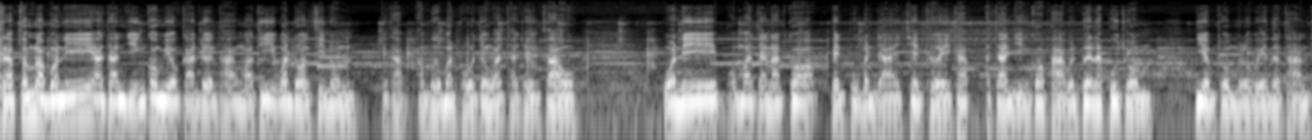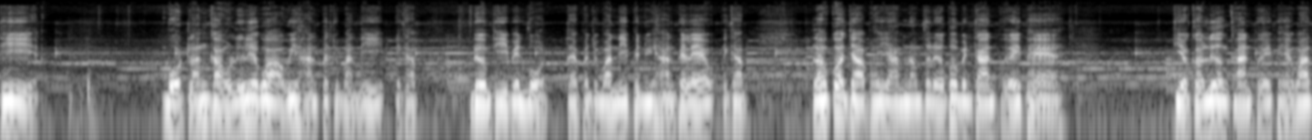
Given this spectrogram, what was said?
ครับสำหรับวันนี้อาจารย์หญิงก็มีโอกาสเดินทางมาที่วัดดอนศรีนนท์นะครับอำเภอบ้านโพจังหวัดฉะเชิงเทราวันนี้ผมอาจารย์นัทก็เป็นผู้บรรยายเช่นเคยครับ อาจารย์หญิงก็พาเพื่อนๆและผู้ชม เยี่ยมชมบริเวณสถานที่โบสถ์หลังเก่าหรือเรียกว่าวิหารปัจจุบันนี้นะครับ เดิมทีเป็นโบสถ์แต่ปัจจุบันนี้เป็นวิหารไปแล้วนะครับ เราก็จะพยายามนำเสนอเพื่อเป็นการเผยแผ่ เกี่ยวกับเรื่องการเผยแผ่วัด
